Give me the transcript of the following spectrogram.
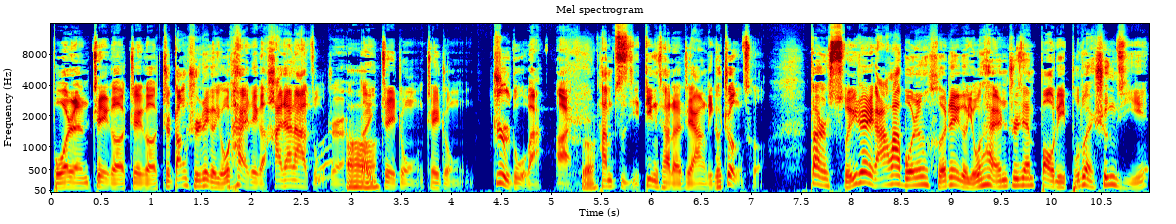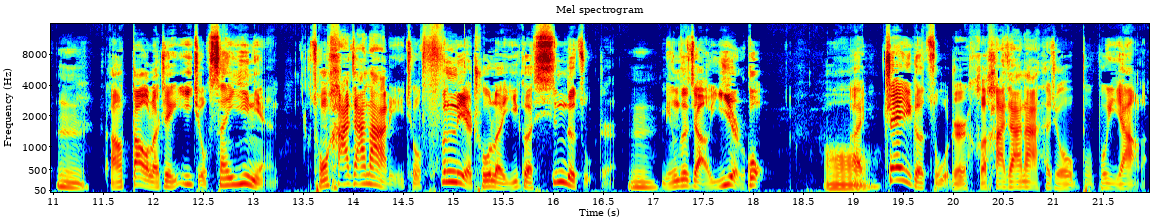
伯人这个这个这当时这个犹太这个哈加纳组织啊的这种这种制度吧，啊是，他们自己定下的这样的一个政策。但是随着这个阿拉伯人和这个犹太人之间暴力不断升级，嗯，然后到了这一九三一年，从哈加那里就分裂出了一个新的组织，嗯，名字叫伊尔贡。哦，哎，这个组织和哈加纳它就不不一样了。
